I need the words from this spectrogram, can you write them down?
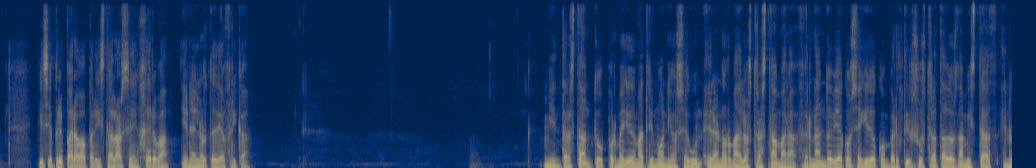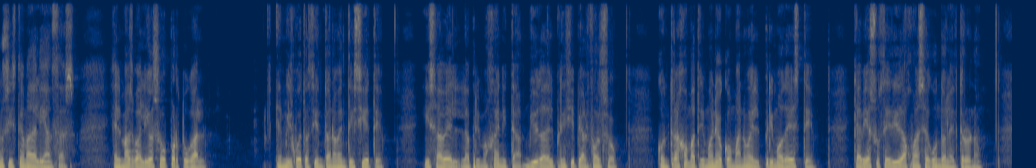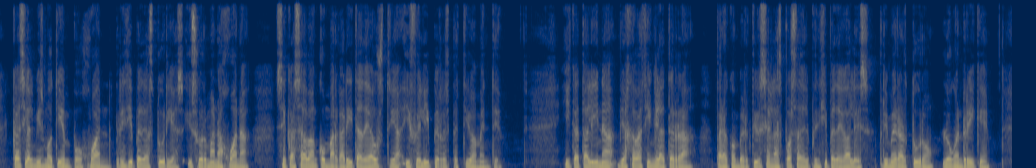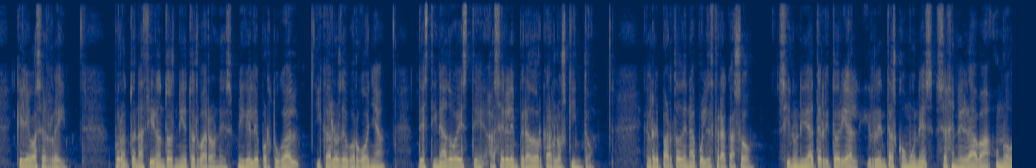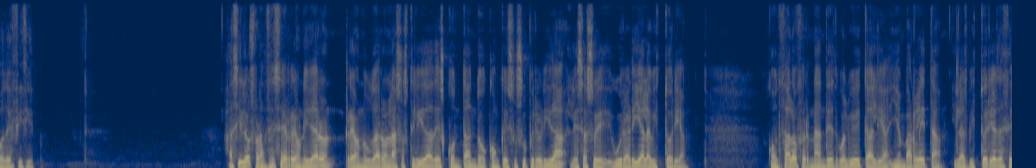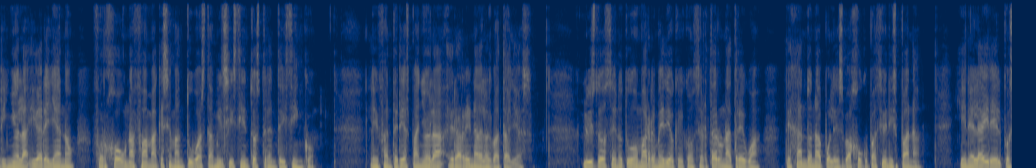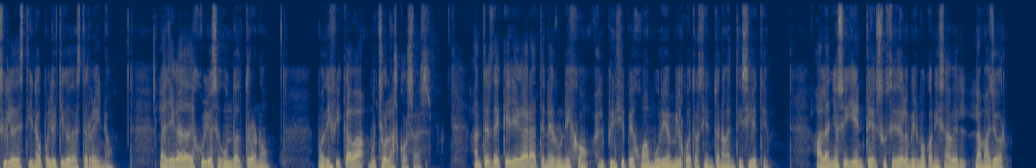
y se preparaba para instalarse en Gerba y en el norte de África. Mientras tanto, por medio de matrimonio, según era norma de los Trastámara, Fernando había conseguido convertir sus tratados de amistad en un sistema de alianzas. El más valioso, Portugal. En 1497, Isabel, la primogénita, viuda del príncipe Alfonso, contrajo matrimonio con Manuel, primo de éste, que había sucedido a Juan II en el trono. Casi al mismo tiempo, Juan, príncipe de Asturias, y su hermana Juana se casaban con Margarita de Austria y Felipe respectivamente y Catalina viajaba hacia Inglaterra para convertirse en la esposa del príncipe de Gales, primero Arturo, luego Enrique, que llegó a ser rey. Pronto nacieron dos nietos varones, Miguel de Portugal y Carlos de Borgoña, destinado este a ser el emperador Carlos V. El reparto de Nápoles fracasó. Sin unidad territorial y rentas comunes se generaba un nuevo déficit. Así los franceses reanudaron, las hostilidades contando con que su superioridad les aseguraría la victoria. Gonzalo Fernández volvió a Italia y en Barletta y las victorias de Ceriñola y Garellano forjó una fama que se mantuvo hasta 1635. La infantería española era reina de las batallas. Luis XII no tuvo más remedio que concertar una tregua, dejando Nápoles bajo ocupación hispana, y en el aire el posible destino político de este reino la llegada de Julio II al trono modificaba mucho las cosas. Antes de que llegara a tener un hijo, el príncipe Juan murió en 1497. Al año siguiente sucedió lo mismo con Isabel, la mayor,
